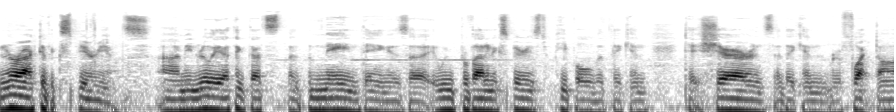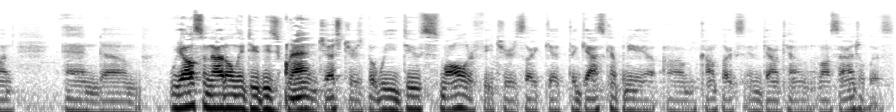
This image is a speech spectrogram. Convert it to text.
interactive experience. Uh, I mean, really, I think that's the, the main thing is uh, we provide an experience to people that they can share and that they can reflect on. And um, we also not only do these grand gestures, but we do smaller features, like at the gas company um, complex in downtown Los Angeles.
